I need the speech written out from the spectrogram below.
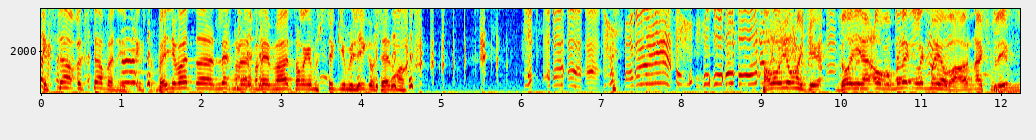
Ik snap, ik snap het niet. Ik snap- weet je wat? eh, leg me dat maar even uit. Zal ik even een stukje muziek opzetten? Want... Hallo jongetje, wil je daar ogenblikkelijk mee ophouden, alsjeblieft?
